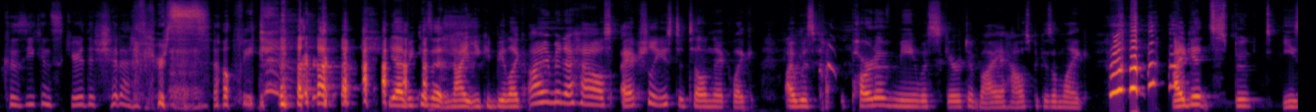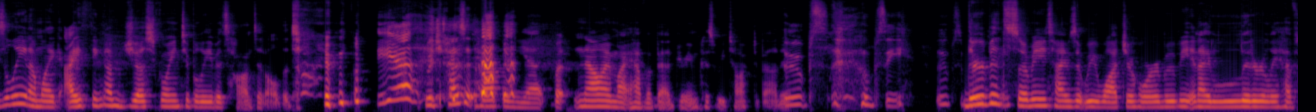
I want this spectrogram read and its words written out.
Because you can scare the shit out of yourself. yeah because at night you can be like i'm in a house i actually used to tell nick like i was ki- part of me was scared to buy a house because i'm like i get spooked easily and i'm like i think i'm just going to believe it's haunted all the time yeah. which hasn't happened yet but now i might have a bad dream because we talked about it Oops. Oopsie. Oops. There have been so many times that we watch a horror movie and I literally have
